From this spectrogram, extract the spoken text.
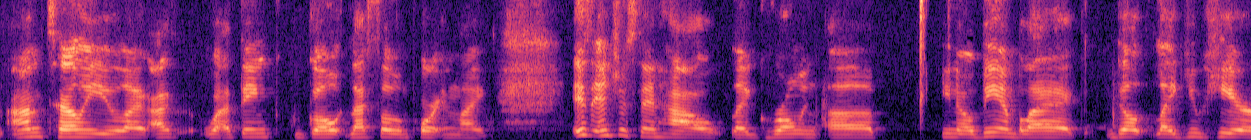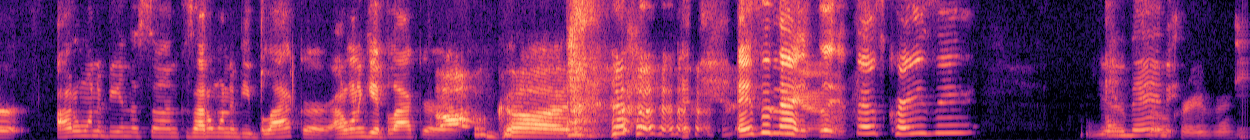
I'm telling you, like I, well, I think go. That's so important. Like, it's interesting how, like, growing up, you know, being black, they'll like you hear, I don't want to be in the sun because I don't want to be blacker. I want to get blacker. oh god Isn't that Yeah. that's crazy? yeah And it's then- so crazy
